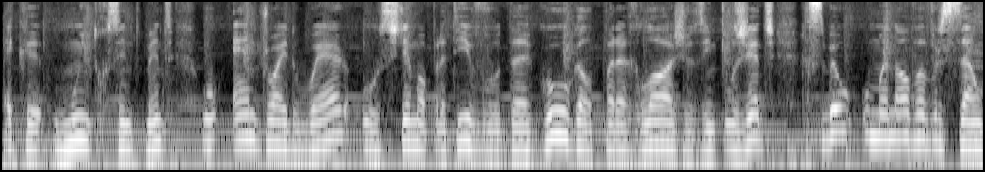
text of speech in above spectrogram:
É que, muito recentemente, o Android Wear, o sistema operativo da Google para relógios inteligentes, recebeu uma nova versão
